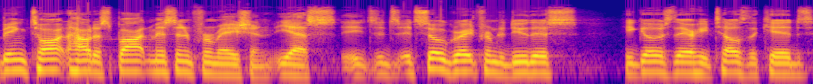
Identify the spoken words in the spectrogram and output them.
being taught how to spot misinformation. Yes, it's, it's, it's so great for him to do this. He goes there, he tells the kids,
